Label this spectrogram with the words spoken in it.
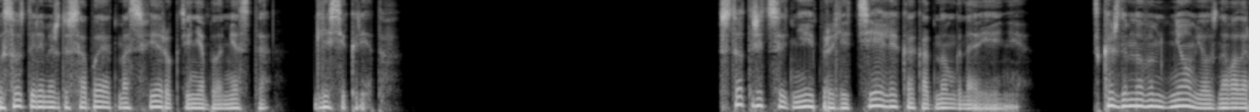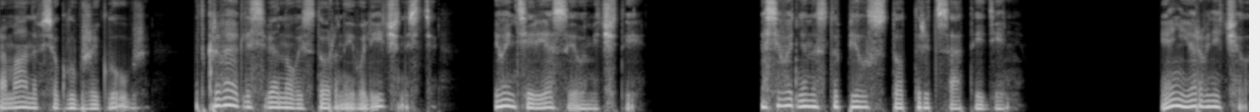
Мы создали между собой атмосферу, где не было места для секретов. 130 дней пролетели, как одно мгновение. С каждым новым днем я узнавала Романа все глубже и глубже, открывая для себя новые стороны его личности, его интересы, его мечты. А сегодня наступил 130-й день. Я нервничала,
